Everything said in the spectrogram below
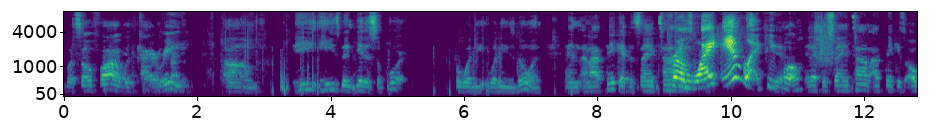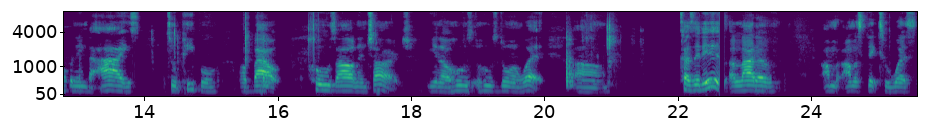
But so far with Kyrie, um, he he's been getting support for what he what he's doing, and and I think at the same time from white and black yeah, people. and at the same time, I think it's opening the eyes to people about who's all in charge. You know, who's who's doing what. Um, because it is a lot of. I'm I'm gonna stick to what's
